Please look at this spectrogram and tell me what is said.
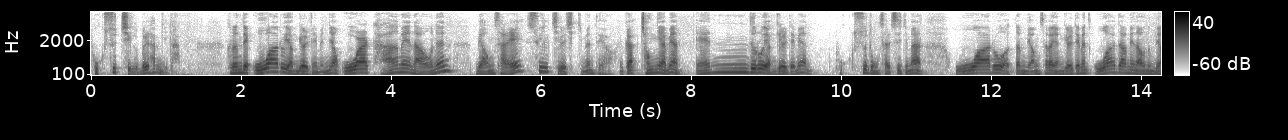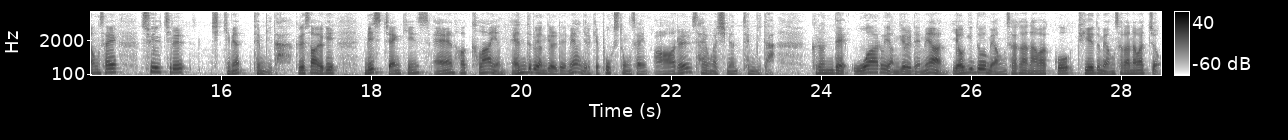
복수 취급을 합니다. 그런데 or로 연결되면요. or 다음에 나오는 명사에 수일치를 시키면 돼요. 그러니까 정리하면 and로 연결되면 복수 동사를 쓰지만 or로 어떤 명사가 연결되면 or 다음에 나오는 명사에 수일치를 시키면 됩니다. 그래서 여기 Miss Jenkins and her client and로 연결되면 이렇게 복수 동사인 are를 사용하시면 됩니다. 그런데 or로 연결되면 여기도 명사가 나왔고 뒤에도 명사가 나왔죠.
